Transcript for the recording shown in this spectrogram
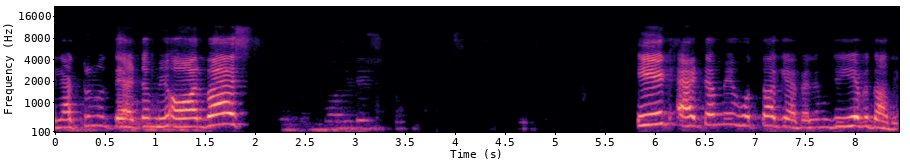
इलेक्ट्रॉन होते हैं एटम में, और बस। एक एटम में होता क्या है? पहले मुझे ये बता दे।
